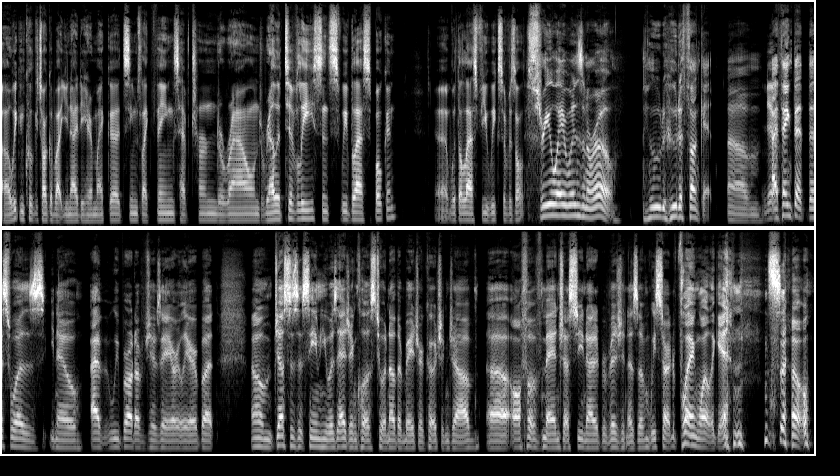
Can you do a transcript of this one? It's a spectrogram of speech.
Uh, we can quickly talk about United here, Micah. It seems like things have turned around relatively since we've last spoken, uh, with the last few weeks of results. Three away wins in a row. Who who to thunk it? Um, Yeah. I think that this was, you know, I, we brought up Jose earlier, but um, just as it seemed he was edging close to another major coaching job uh, off of Manchester United revisionism, we started playing well again. so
